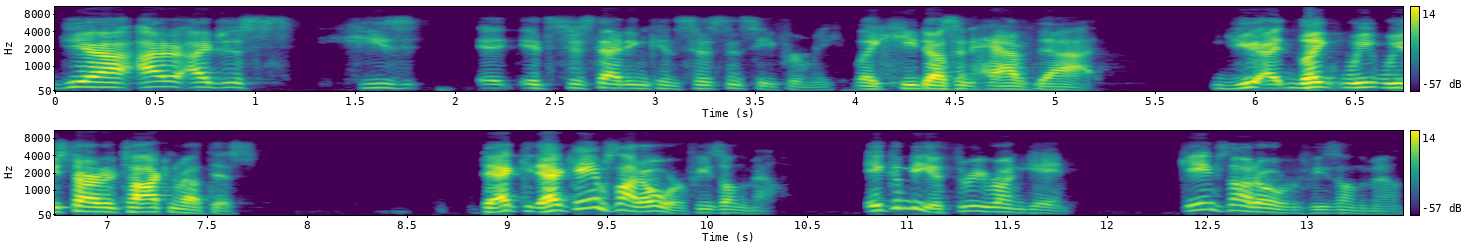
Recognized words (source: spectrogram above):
Yeah, I, I just he's it, it's just that inconsistency for me. Like he doesn't have that. You like we we started talking about this. That that game's not over if he's on the mound. It can be a three run game. Game's not over if he's on the mound.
